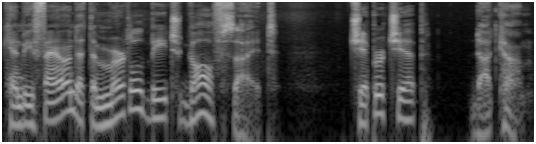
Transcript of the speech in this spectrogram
can be found at the Myrtle Beach golf site, chipperchip.com.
